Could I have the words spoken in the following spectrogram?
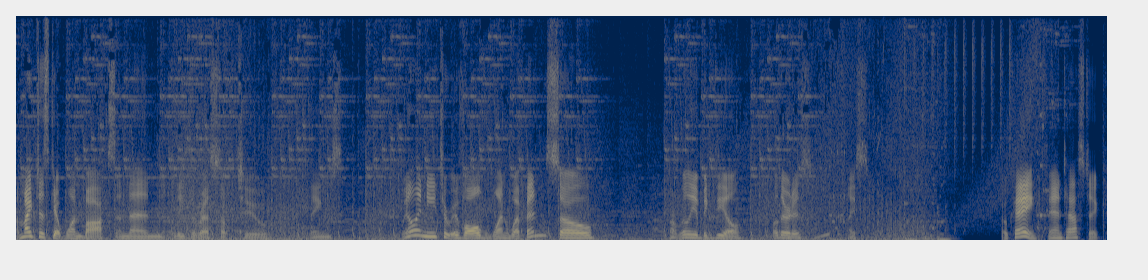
I might just get one box and then leave the rest up to things. We only need to evolve one weapon, so not really a big deal. Oh, there it is. Nice. Okay, fantastic.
